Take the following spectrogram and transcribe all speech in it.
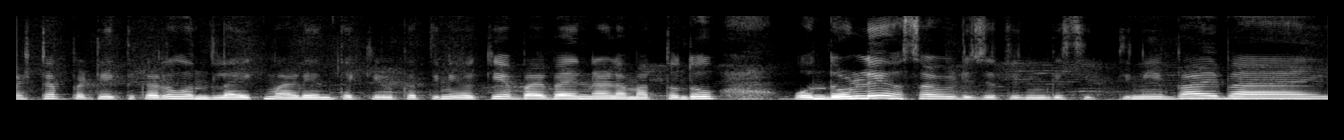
ಕಷ್ಟಪಟ್ಟಿದ್ದಕ್ಕಾದ್ರೂ ಒಂದು ಲೈಕ್ ಮಾಡಿ. ಅಂತ ಕೇಳ್ಕೊತೀನಿ. ಓಕೆ ಬಾಯ್ ಬಾಯ್ ನಾಳೆ ಮತ್ತೊಂದು ಒಂದೊಳ್ಳೆ ಹೊಸ ವಿಡಿಯೋ ಜೊತೆ ನಿಮಗೆ ಸಿಗ್ತೀನಿ. ಬಾಯ್ ಬಾಯ್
